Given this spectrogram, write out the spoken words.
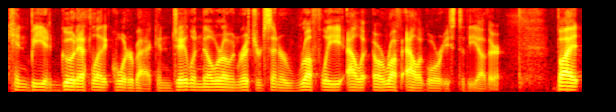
can be a good athletic quarterback, and Jalen Milroe and Richardson are roughly are rough allegories to the other. But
